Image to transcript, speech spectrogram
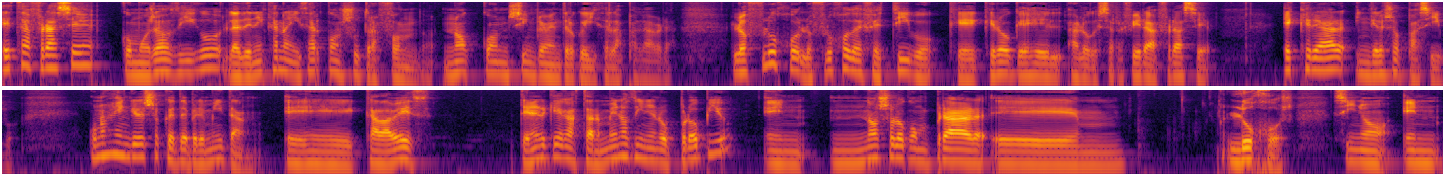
Esta frase, como ya os digo, la tenéis que analizar con su trasfondo, no con simplemente lo que dicen las palabras. Los flujos, los flujos de efectivo, que creo que es a lo que se refiere la frase, es crear ingresos pasivos. Unos ingresos que te permitan eh, cada vez tener que gastar menos dinero propio en no solo comprar eh, lujos, sino en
